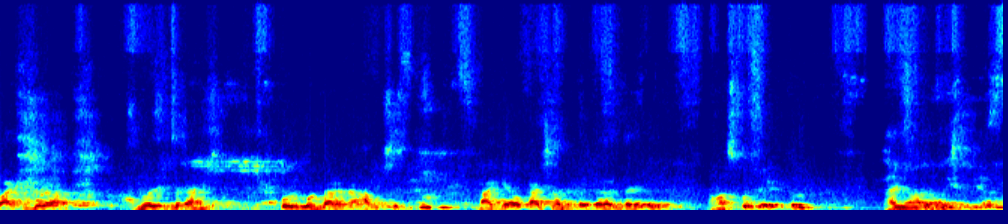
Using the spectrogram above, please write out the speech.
వాటిని కూడా అనువదించడానికి కోరుకుంటారని ఆలోచిస్తూ నాకు ఈ అవకాశం ఉన్న పెద్దలందరికీ నమస్కృతి తెలుపుతూ ధన్యవాదాలు తీసుకుంటాను.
